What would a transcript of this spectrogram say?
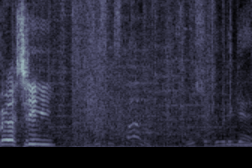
bro! Sheesh! This was fun. We should do it again.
